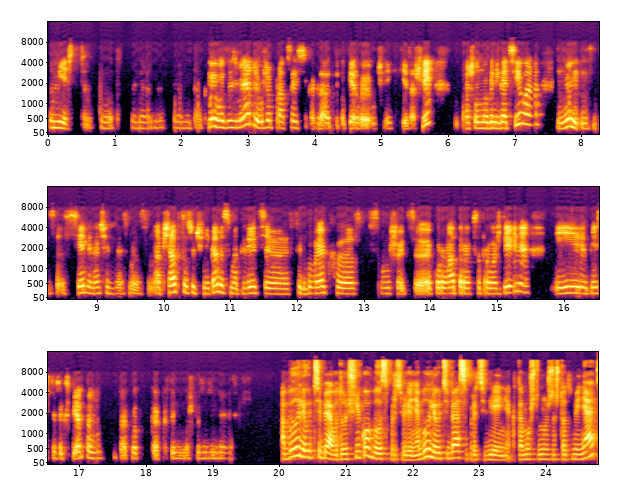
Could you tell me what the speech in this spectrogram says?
уместен. Вот, наверное, наверное так. Мы его заземляли уже в процессе, когда типа, первые ученики зашли, пошло много негатива, мы сели, начали общаться с учениками, смотреть э, фидбэк, э, слушать э, кураторов сопровождения и вместе с экспертом так вот как-то немножко заземлять. А было ли у тебя, вот у учеников было сопротивление, а было ли у тебя сопротивление к тому, что нужно что-то менять,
